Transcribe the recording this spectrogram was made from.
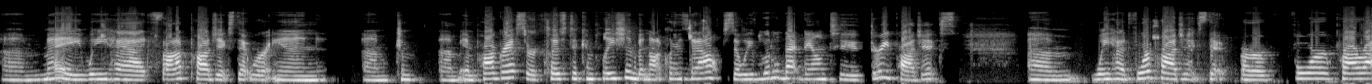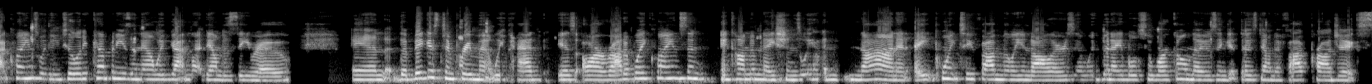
um, May, we had five projects that were in um, um, in progress or close to completion but not closed out. So we've whittled that down to three projects. Um, we had four projects that are four prior right claims with utility companies, and now we've gotten that down to zero. And the biggest improvement we've had is our right-of-way claims and, and condemnations. We had nine at $8.25 million, and we've been able to work on those and get those down to five projects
